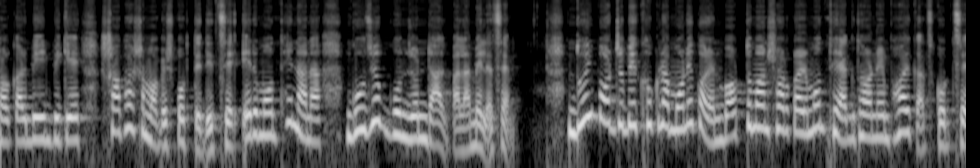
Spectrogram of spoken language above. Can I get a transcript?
সরকার বিএনপিকে সভা সমাবেশ করতে দিচ্ছে। এর মধ্যে নানা গুজব, গুঞ্জন, ডালপালা মেলেছে। দুই পর্যবেক্ষকরা মনে করেন বর্তমান সরকারের মধ্যে এক ধরনের ভয় কাজ করছে।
